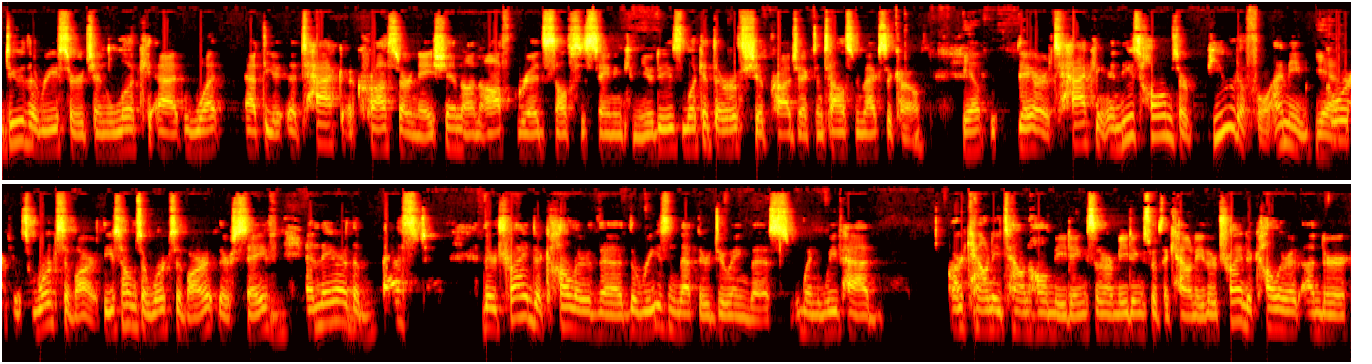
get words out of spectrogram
do the research and look at what at the attack across our nation on off-grid self-sustaining communities, look at the Earthship project in Taos, New Mexico. Yep. They are attacking, and these homes are beautiful. I mean, yeah. gorgeous works of art. These homes are works of art. They're safe, mm-hmm. and they are the best. They're trying to color the the reason that they're doing this. When we've had our county town hall meetings and our meetings with the county, they're trying to color it under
